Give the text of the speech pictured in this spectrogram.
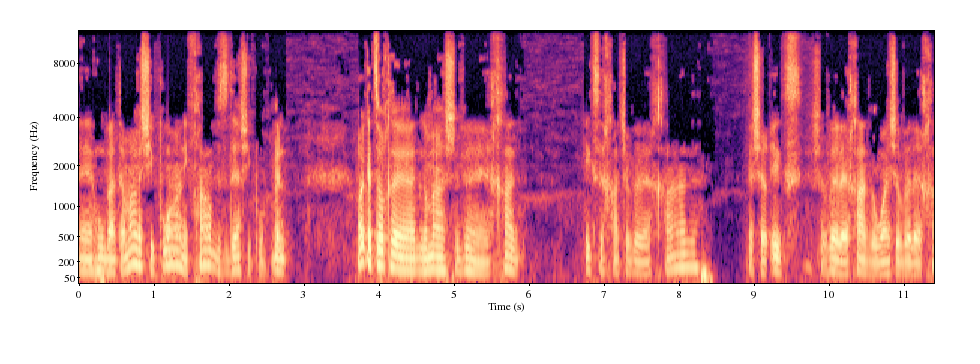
אה, הוא בהתאמה לשיפוע נבחר בשדה השיפוע. בין... רק לצורך הדגמה שווה 1, x1 שווה ל-1, כאשר x שווה ל-1 ו-y שווה ל-1.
